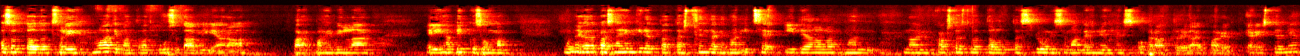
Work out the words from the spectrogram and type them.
osoittautui, että se oli vaatimattomat 600 miljoonaa pahimmillaan, eli ihan pikkusumma. Mutta joka tapauksessa lähdin kirjoittaa tästä sen takia, että mä olen itse IT-alalla, mä olen noin 12 vuotta ollut tässä duunissa, mä olen tehnyt esimerkiksi operaattorilla aika paljon järjestelmiä.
